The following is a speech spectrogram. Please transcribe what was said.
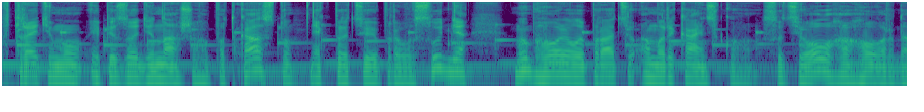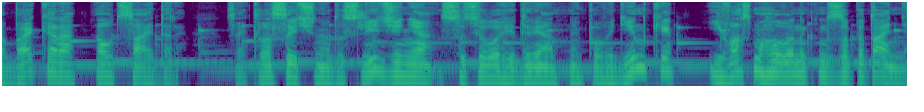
В третьому епізоді нашого подкасту Як працює правосуддя, ми обговорили працю американського соціолога Говарда Беккера Аутсайдери. Це класичне дослідження соціології девіантної поведінки, і у вас могло виникнути запитання,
